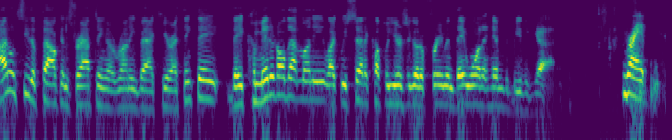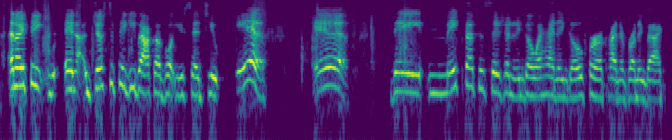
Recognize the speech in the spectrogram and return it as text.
I don't see the Falcons drafting a running back here. I think they they committed all that money, like we said a couple years ago to Freeman. They wanted him to be the guy. Right, and I think, and just to piggyback on what you said too, if if they make that decision and go ahead and go for a kind of running back,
